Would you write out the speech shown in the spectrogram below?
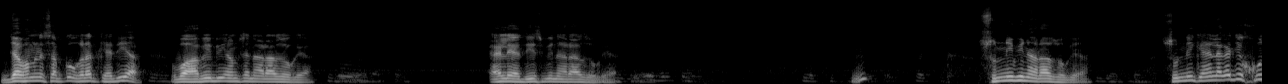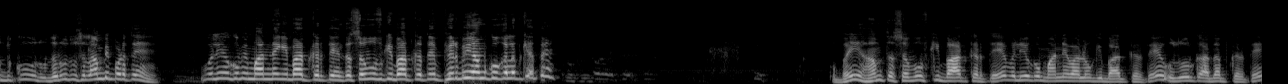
جب ہم نے سب کو غلط کہہ دیا، وہ ابھی بھی ہم سے ناراض ہو گیا۔ اہل حدیث بھی ناراض ہو گیا۔ سنی بھی ناراض ہو گیا۔ سنی کہنے لگا جی خود کو درود السلام بھی پڑھتے ہیں، ولیوں کو بھی ماننے کی بات کرتے ہیں، تصوف کی بات کرتے ہیں، پھر بھی ہم کو غلط کہتے ہیں۔ بھائی، ہم تصوف کی بات کرتے، ولیوں کو ماننے والوں کی بات کرتے، حضور کا ادب کرتے،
